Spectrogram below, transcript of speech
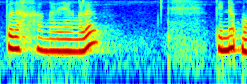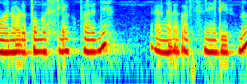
അപ്പോൾ അങ്ങനെ ഞങ്ങൾ പിന്നെ മോനോടൊപ്പം കുശലൊക്കെ പറഞ്ഞ് അങ്ങനെ കുറച്ച് നേരം ഇരുന്നു.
